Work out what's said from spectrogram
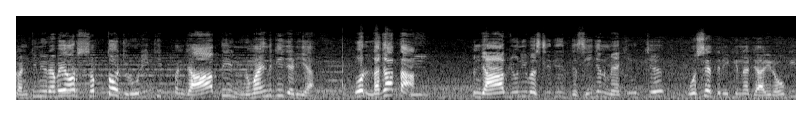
ਕੰਟੀਨਿਊ ਰਵੇ ਔਰ ਸਭ ਤੋਂ ਜ਼ਰੂਰੀ ਕਿ ਪੰਜਾਬ ਦੀ ਨੁਮਾਇੰਦਗੀ ਜਿਹੜੀ ਆ, ਉਹ ਲਗਾਤਾਰ ਪੰਜਾਬ ਯੂਨੀਵਰਸਿਟੀ ਦੀ ਡਿਸੀਜਨ ਮੇਕਿੰਗ 'ਚ ਉਸੇ ਤਰੀਕੇ ਨਾਲ ਜਾਰੀ ਰਹੂਗੀ,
